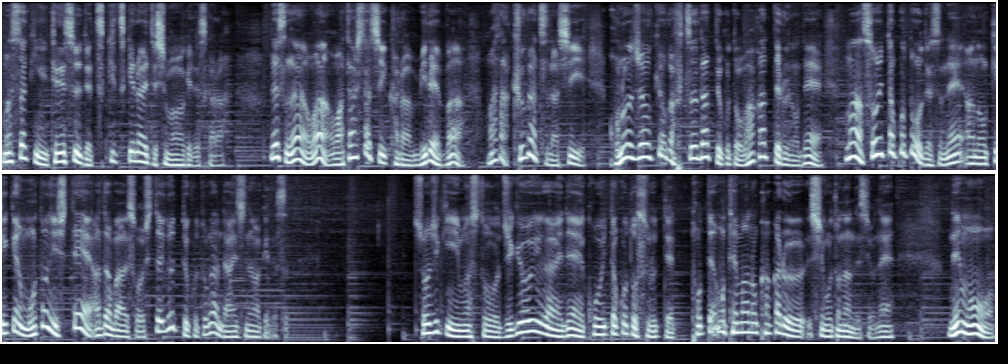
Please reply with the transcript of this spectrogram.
真っ先に点数で突きつけられてしまうわけですから。ですが、まあ、私たちから見れば、まだ9月だし、この状況が普通だっていうことを分かってるので、まあ、そういったことをですね、あの、経験をもとにしてアドバイスをしていくっていうことが大事なわけです。正直言いますと、授業以外でこういったことをするってとても手間のかかる仕事なんですよね。でも、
